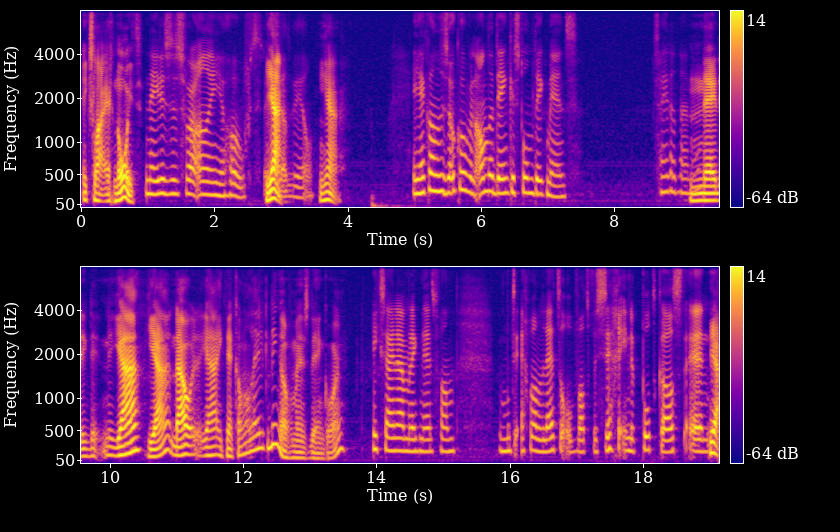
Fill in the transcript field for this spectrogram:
ik sla echt nooit. Nee, dus het is vooral in je hoofd dat Ja. je dat wil. Ja. En jij kan dus ook over een ander denken, stom dik mens. Zei je dat nou? Nee, ik denk- nee, ja, ja, nou ja, ik denk, kan wel lelijke dingen over mensen denken hoor. Ik zei namelijk net van, we moeten echt wel letten op wat we zeggen in de podcast. En, Ja,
